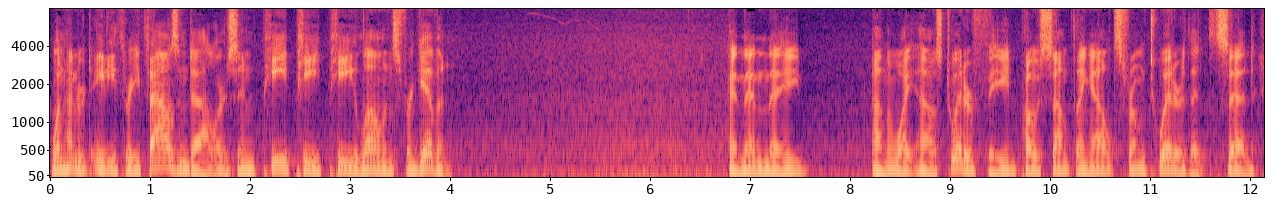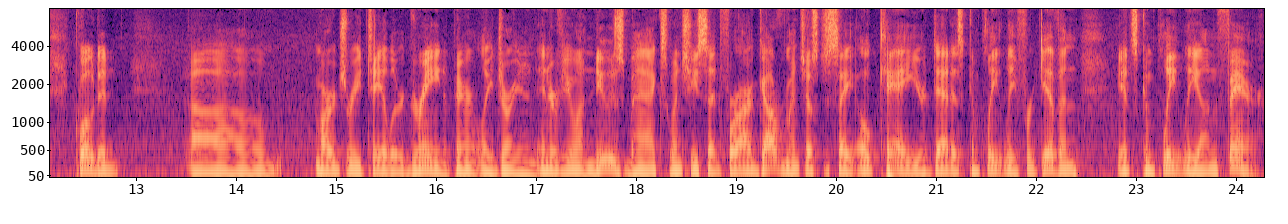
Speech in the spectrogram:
$183,000 in PPP loans forgiven. And then they on the White House Twitter feed post something else from Twitter that said, quoted uh, Marjorie Taylor Greene apparently during an interview on Newsmax when she said, For our government just to say, okay, your debt is completely forgiven, it's completely unfair.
